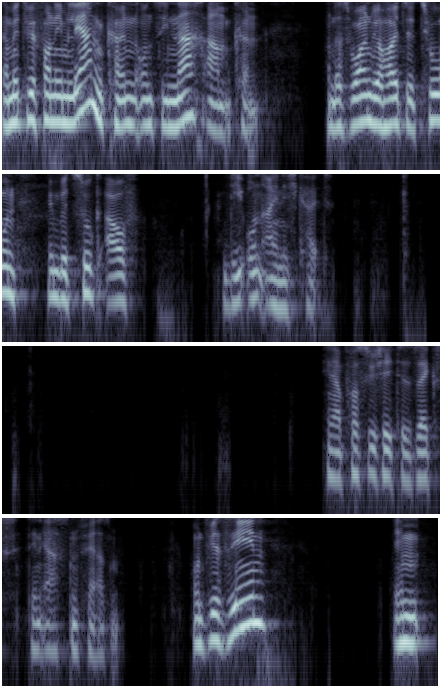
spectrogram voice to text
damit wir von ihm lernen können und sie nachahmen können. Und das wollen wir heute tun in Bezug auf die Uneinigkeit. In Apostelgeschichte 6, den ersten Versen. Und wir sehen im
